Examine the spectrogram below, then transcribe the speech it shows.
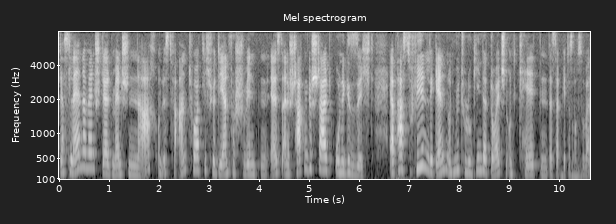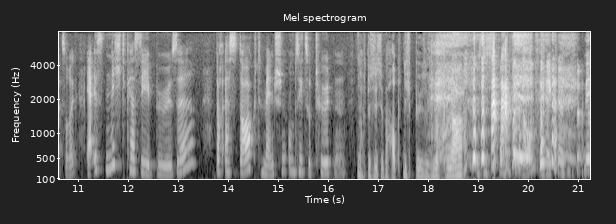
Der Slenderman stellt Menschen nach und ist verantwortlich für deren Verschwinden. Er ist eine Schattengestalt ohne Gesicht. Er passt zu vielen Legenden und Mythologien der Deutschen und Kelten, deshalb geht das auch so weit zurück. Er ist nicht per se böse, doch er stalkt Menschen, um sie zu töten. Ach, das ist überhaupt nicht böse. Ja, klar. Das ist voll vertrauenserweckend. Nee,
